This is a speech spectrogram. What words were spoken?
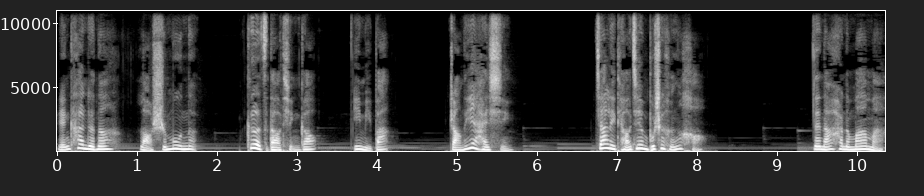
人看着呢老实木讷，个子倒挺高，一米八，长得也还行。家里条件不是很好。那男孩的妈妈，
